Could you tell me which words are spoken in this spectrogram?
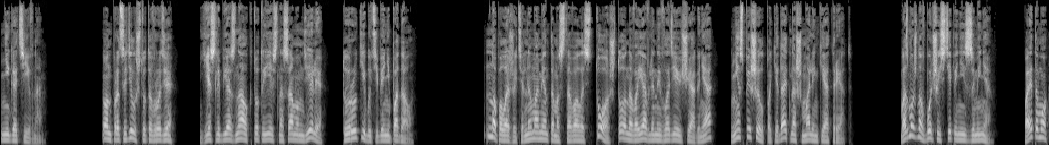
негативно. Он процедил что-то вроде «Если б я знал, кто ты есть на самом деле, то руки бы тебе не подал». Но положительным моментом оставалось то, что новоявленный владеющий огня не спешил покидать наш маленький отряд. Возможно, в большей степени из-за меня. Поэтому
